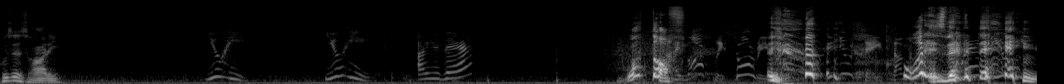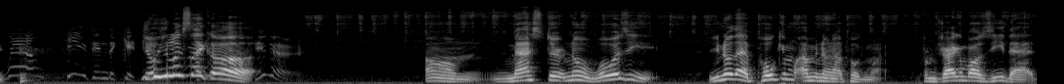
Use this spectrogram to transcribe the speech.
Who's this hottie? Yuhi. Yuhi, are you there? What the? I'm F- awfully sorry. Did you say something? what is that thing? Well, he's in the kitchen. Yo, he looks like a um master. No, what was he? You know that Pokemon? I mean, no, not Pokemon. From Dragon Ball Z. That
